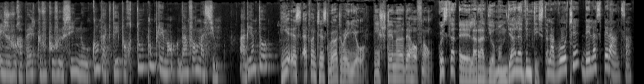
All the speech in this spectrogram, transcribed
Et je vous rappelle que vous pouvez aussi nous contacter pour tout complément d'information. À bientôt. Hier ist Adventist World Radio, die Stimme der Hoffnung. Questa è la radio mondiale adventista. La voce della speranza.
